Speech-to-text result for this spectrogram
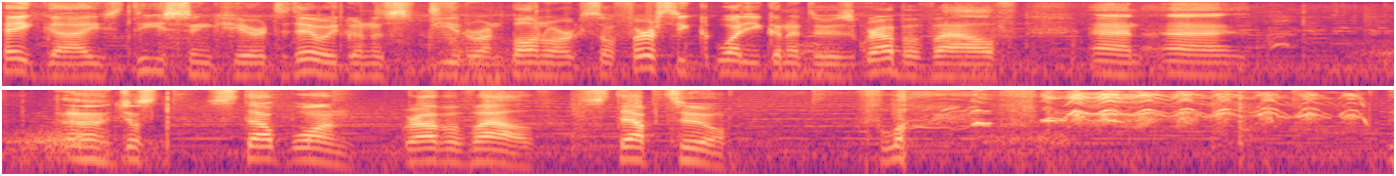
hey guys, Desync here. Today we're gonna speedrun Boneworks. So first, you, what you're gonna do is grab a valve and uh, uh, just step one, grab a valve. Step two, flow.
